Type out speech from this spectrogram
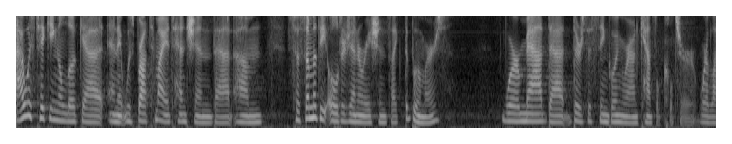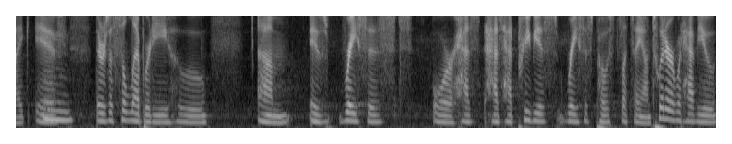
I was taking a look at, and it was brought to my attention that um, so some of the older generations, like the boomers, were mad that there's this thing going around cancel culture, where like if there's a celebrity who um, is racist or has has had previous racist posts, let's say on Twitter, what have you,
